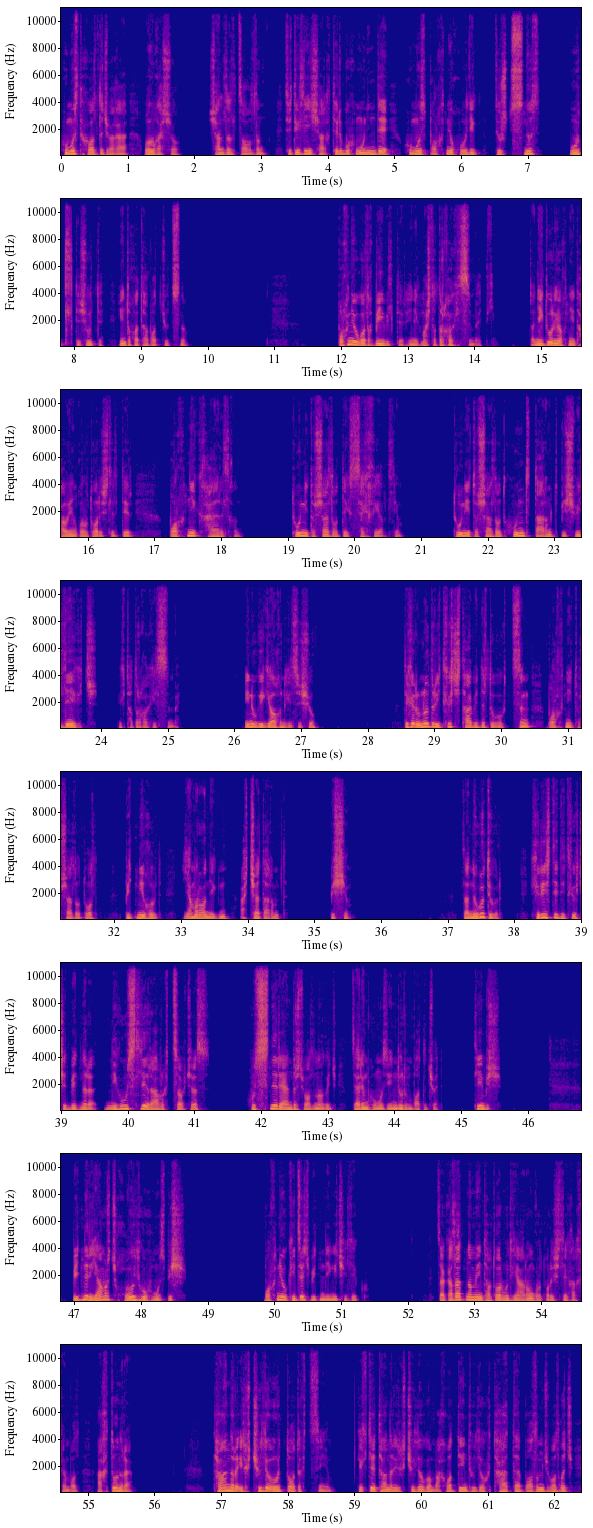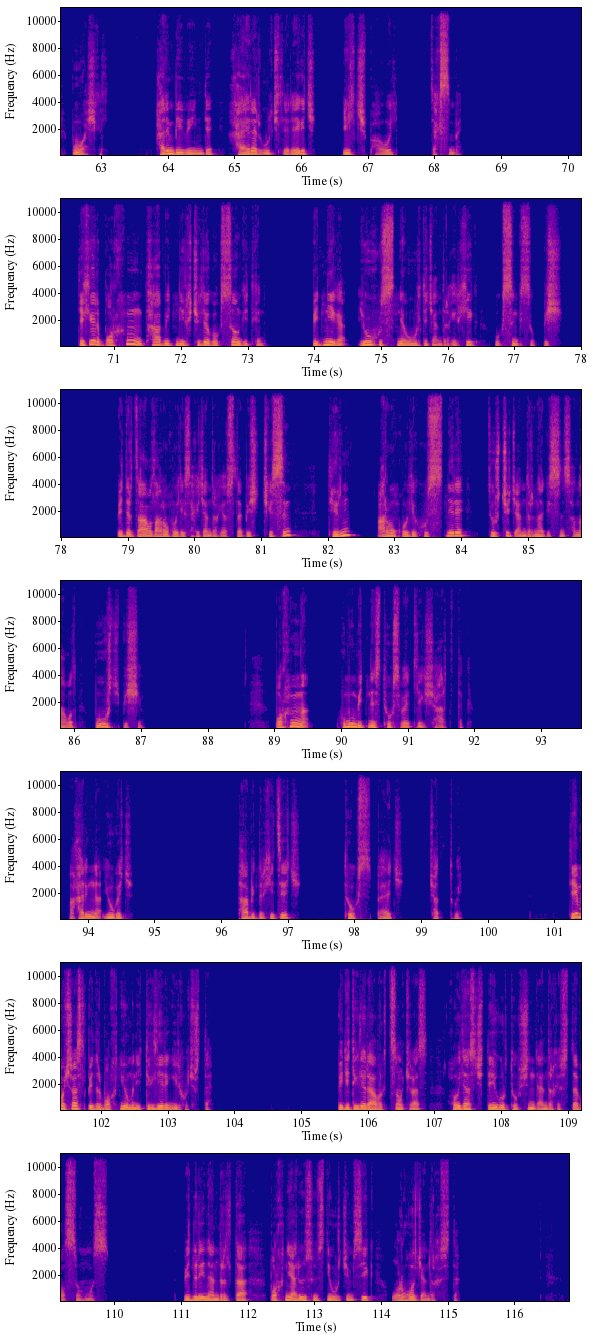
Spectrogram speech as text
хүмүүс тохиолдож байгаа ууй гашуу, шаналл зовлон, сэтгэлийн шарах тэр бүхэн үнэндээ хүмүүс бурхны хуулийг зөрчснөөс үүдэлтэй шүү дээ. Энэ тухай та бодж үзсэн үү? Бурхны үг болох Библиэлд энийг маш тодорхой хэлсэн байдаг юм. За 1-р Иохны 5-ын 3-р ишлэлдэр Бурхныг хайрлах нь түүний тушаалуудыг сахих явдал юм. Түүний тушаалууд хүнд дарамт биш вүлээ гэж их тодорхой хэлсэн байна. Энэ үгийг Иохан хэлсэн шүү. Тэгэхээр өнөөдөр итгэгч та бидэнд өгөгдсөн Бурхны тушаалууд бол бидний хувьд ямар нэгэн ачаа дарамт биш юм. За нөгөөтэйгөр Христэд итгэгчид бид нар нэгүслэр аврагдсан учраас хүсснээр амьдрч болно гэж зарим хүмүүс эндүрэн бодож байна. Тийм биш. Бид нар ямар ч хуйлгүй хүмүүс биш. Бурхны үг хизээж бидэнд ингэж хэлээгүй. За Галаат номын 5 дугаар бүлгийн 13 дугаар ишлэгийг харах юм бол ах トゥ нараа та нар эрх чөлөө өөд дуудагдсан юм. Гэхдээ та нар эрх чөлөөгөө махбодын төлөөх таатай боломж болгож бүү ашигла. Харин бие биендээ хайраар үйлчлээрэй гэж Илч Паул загсан байна. Тэгэхээр бурхан та бидэнд эрхчлөөг өгсөн гэдг нь биднийг юу хүсснээ үйлдэж амьдрах эрхийг өгсөн гэсэн үг биш. Бид нар заавал 10 хуулийг сахиж амьдрах ёстой биш ч гэсэн тэр нь 10 хуулийг хүсснээрээ зөрчиж амьдрна гэсэн санаа бол бүрч биш юм. Бурхан хүмүүн биднээс төгс байдлыг шаарддаг. Харин юу гэж? та бид нар хизээч төгс байж чаддгүй. Тийм учраас бид нар Бурхны өмнө итгэлээрэн ирэх учиртай. Бид итгэлээрээ аврагдсан учраас хуулиас ч дээгүр төвшөнд амьдрах ёстой болсон хүмүүс. Бид нар энэ амьдралдаа Бурхны ариун сүнсний үр жимсийг ургуулж амьдрах ёстой.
